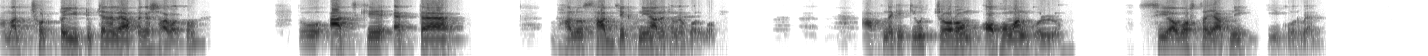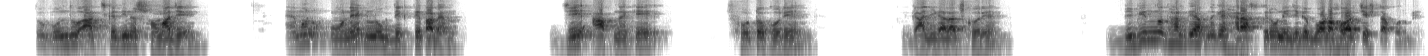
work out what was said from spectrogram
আমার ছোট্ট ইউটিউব চ্যানেলে আপনাকে স্বাগত। তো আজকে একটা ভালো সাবজেক্ট নিয়ে আলোচনা করব। আপনাকে কেউ চরম অপমান করল। সে অবস্থায় আপনি কি করবেন? তো বন্ধু, আজকের দিনে সমাজে এমন অনেক লোক দেখতে পাবেন যে আপনাকে ছোট করে, গালিগালাজ করে, বিভিন্ন ধার দিয়ে আপনাকে হ্যারাস করেও নিজেকে বড় হওয়ার চেষ্টা করবে।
